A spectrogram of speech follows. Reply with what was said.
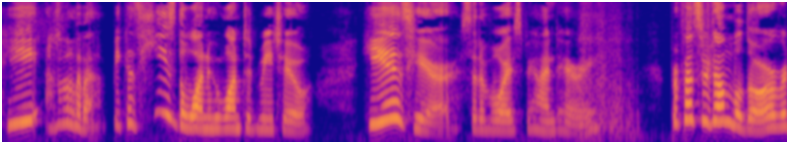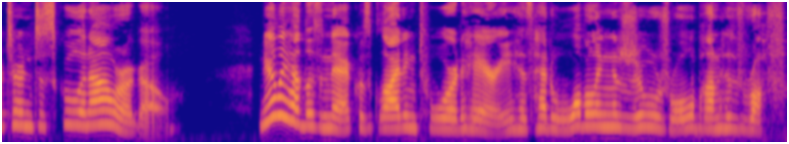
He. Because he's the one who wanted me to. He is here, said a voice behind Harry. Professor Dumbledore returned to school an hour ago. Nearly headless Nick was gliding toward Harry, his head wobbling as usual upon his ruff.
